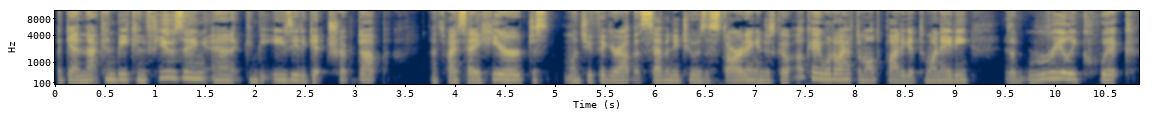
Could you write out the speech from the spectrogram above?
Again, that can be confusing and it can be easy to get tripped up that's why I say here, just once you figure out that 72 is the starting and just go, okay, what do I have to multiply to get to 180 is a really quick,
